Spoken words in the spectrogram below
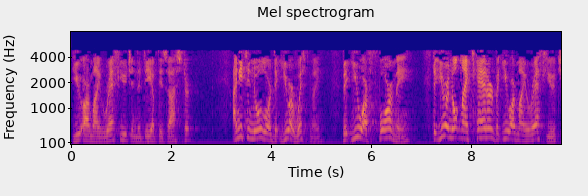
You are my refuge in the day of disaster. I need to know, Lord, that you are with me, that you are for me, that you are not my terror, but you are my refuge.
